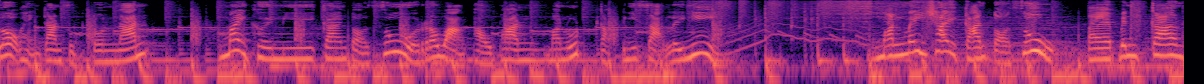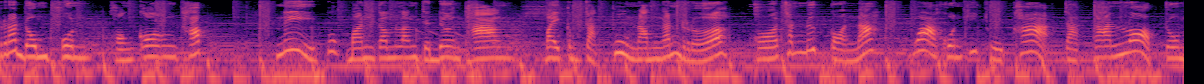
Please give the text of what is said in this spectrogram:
โลกแห่งการฝึกตนนั้น ไม่เคยมีการต่อสู้ระหว่างเผ่าพันธุ์ มนุษย์กับปีศาจเลยนี่ มันไม่ใช่การต่อสู้ แต่เป็นการระดมพลของกองทัพ นี่พวกมันกำลังจะเดินทาง ไปกำจัดผู้นำงั้นเหรอ ขอฉันนึกก่อนนะ ว่าคนที่ถูกฆ่าจากการลอบโจม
